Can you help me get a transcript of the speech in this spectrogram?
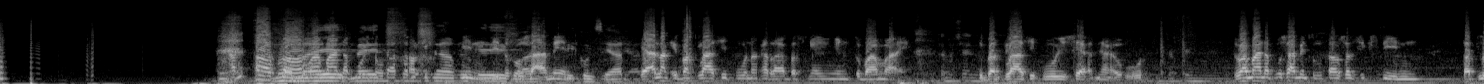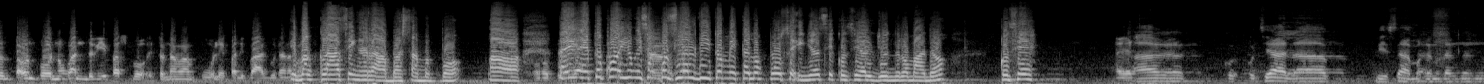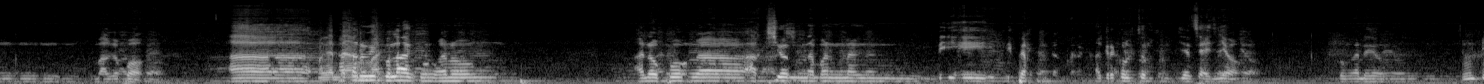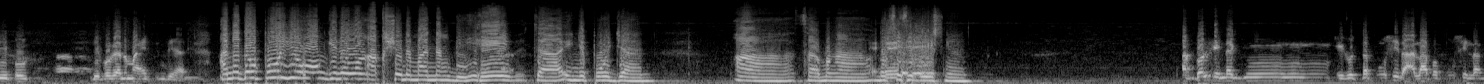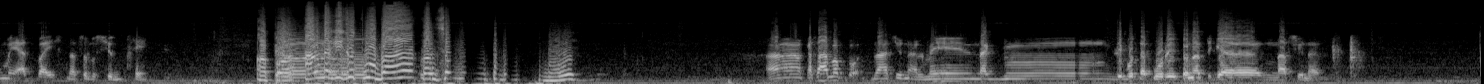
Opo. Ma'am, may, Mama na po may ito. tatanungin na ako Dito kay po sa amin. kay Kunsiyar. Kaya lang, ibang klase po ng karabas ngayon yung tumama eh. Ibang klase po yung siya na uot. Tumama na po sa amin 2016. Tatlong taon po nung kan lumipas po. Ito naman po ulit, panibago na naman. Ibang klaseng harabas naman po. Ah, Opo. ay, ito po, yung isang konsehal dito, may tanong po sa inyo, si Konsehal John Romano. Konse, Ayan. Ah, Ku- Kunsiyar, ah, Pisa, magandang umaga po. Ah, Magandang tatanungin ko umaga. lang kung anong ano pong ah, aksyon naman ng DA Department of Agriculture diyan sa inyo. Kung ano yung Hindi po, hindi po ganun maintindihan. ano daw po yung ginawang action naman ng DA sa inyo po dyan ah, sa mga magsisibuyas ngayon? Actually, nag-ikot na po sila. Ala pa po silang may advice na solusyon pa eh. Opo. Pero- Ang nagigot po ba, concern national? Ah, kasama po, national. May nag-libot na po rito na tiga national.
